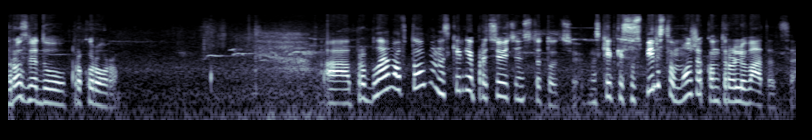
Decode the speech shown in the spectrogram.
розгляду прокурором. А проблема в тому, наскільки працюють інституції, наскільки суспільство може контролювати це.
